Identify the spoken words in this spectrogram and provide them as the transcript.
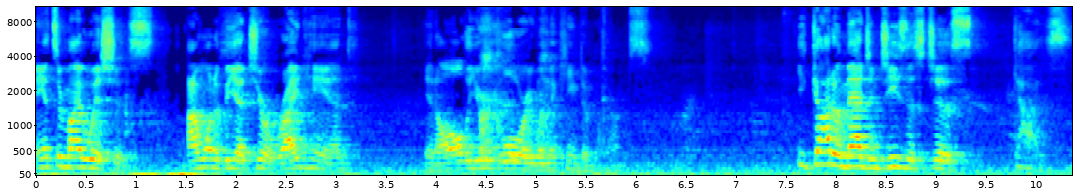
answer my wishes. I want to be at your right hand in all your glory when the kingdom comes. You got to imagine Jesus just, guys.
